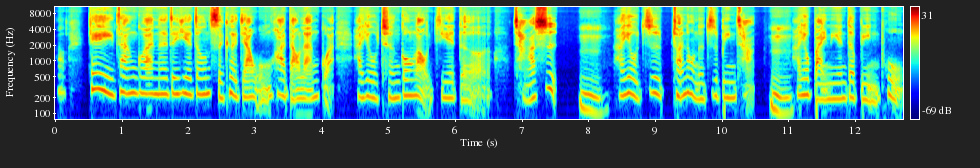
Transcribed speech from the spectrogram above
好，可以参观呢这些宗祠客家文化导览馆，还有成功老街的茶室。嗯，还有制传统的制冰厂。嗯，还有百年的饼铺。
